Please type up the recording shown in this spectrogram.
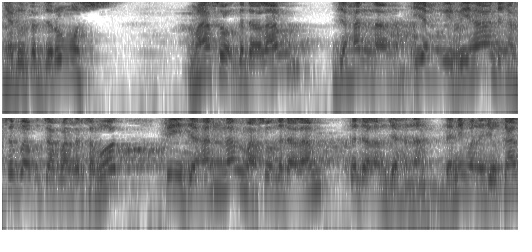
Yaitu terjerumus. Masuk ke dalam jahannam. Yahwi biha dengan sebab ucapan tersebut fi jahannam masuk ke dalam ke dalam jahannam. Dan ini menunjukkan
